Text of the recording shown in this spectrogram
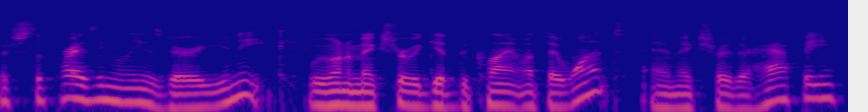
which surprisingly is very unique. We want to make sure we give the client what they want and make sure they're happy.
